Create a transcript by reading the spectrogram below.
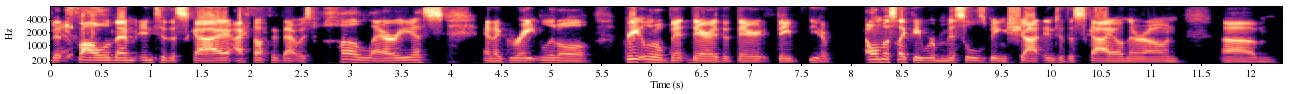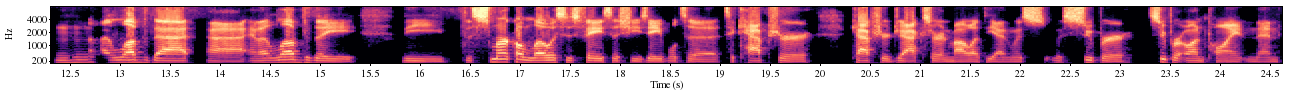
that Yes. follow them into the sky i thought that that was hilarious and a great little great little bit there that they're they you know almost like they were missiles being shot into the sky on their own um Mhm. I loved that, uh, and I loved the the the smirk on Lois's face as she's able to to capture capture Jax-Ur and Mala at the end was was super super on point. And then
